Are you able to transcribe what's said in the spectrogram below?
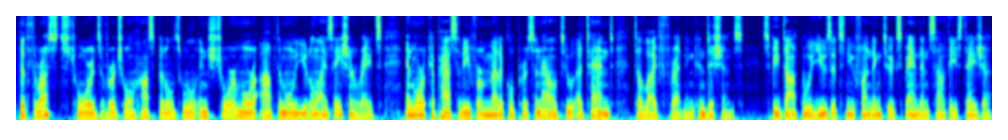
the thrust towards virtual hospitals will ensure more optimal utilization rates and more capacity for medical personnel to attend to life threatening conditions. Speedoc will use its new funding to expand in Southeast Asia,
